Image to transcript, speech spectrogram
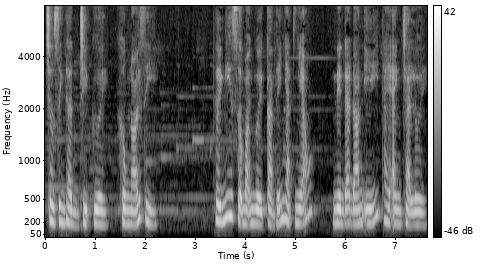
Châu sinh thần chỉ cười, không nói gì. Thời nghi sợ mọi người cảm thấy nhạt nhẽo, nên đã đón ý thay anh trả lời.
